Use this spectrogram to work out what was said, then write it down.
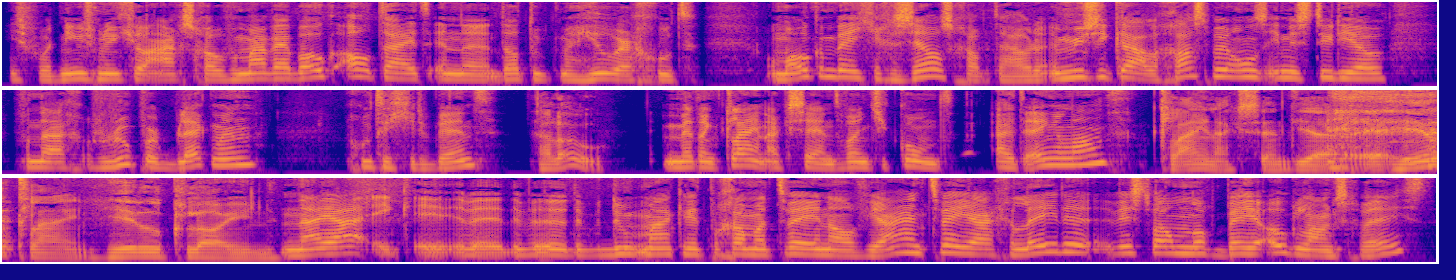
is voor het nieuwsminuutje al aangeschoven. Maar we hebben ook altijd, en eh, dat doet me heel erg goed, om ook een beetje gezelschap te houden. Een muzikale gast bij ons in de studio. Vandaag Rupert Blackman. Goed dat je er bent. Hallo. Met een klein accent, want je komt uit Engeland. Klein accent, ja. Eh, Heel klein, heel klein. Nou ja, ik, eh, we, we- we maken dit programma 2,5 jaar. En twee jaar geleden wisten we allemaal nog, ben je ook langs geweest.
